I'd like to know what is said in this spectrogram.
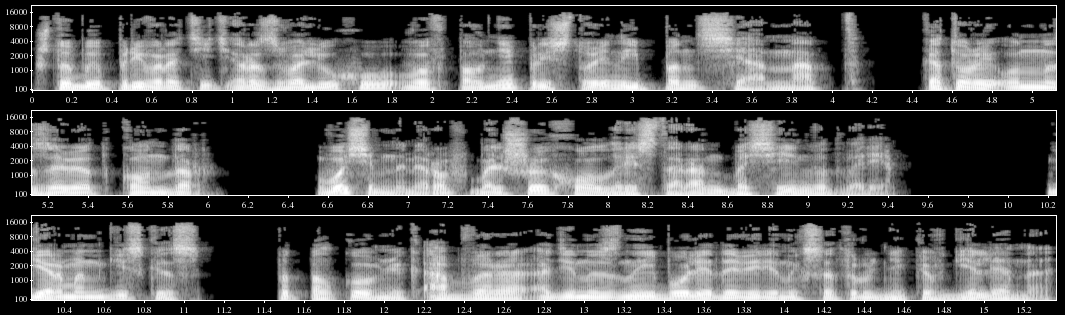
чтобы превратить развалюху во вполне пристойный пансионат, который он назовет «Кондор». Восемь номеров, большой холл, ресторан, бассейн во дворе. Герман Гискес, подполковник Абвера, один из наиболее доверенных сотрудников Гелена,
